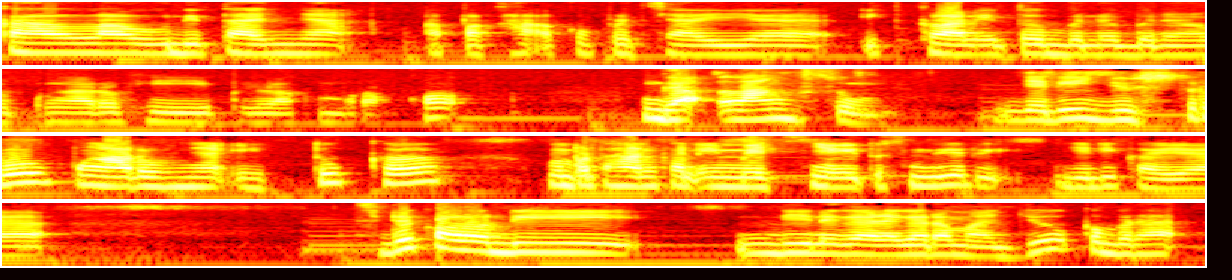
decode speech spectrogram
kalau ditanya apakah aku percaya iklan itu benar-benar mempengaruhi perilaku merokok nggak langsung jadi justru pengaruhnya itu ke mempertahankan image-nya itu sendiri. Jadi kayak sebenarnya kalau di di negara-negara maju keber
